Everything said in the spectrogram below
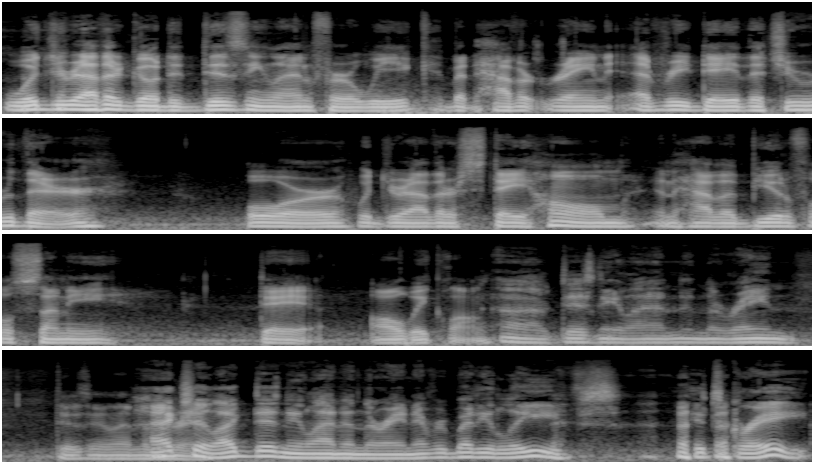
Would you rather go to Disneyland for a week but have it rain every day that you were there? Or would you rather stay home and have a beautiful sunny day all week long? Uh, Disneyland in the rain. Disneyland. in I the actually rain. like Disneyland in the rain. Everybody leaves. it's great.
